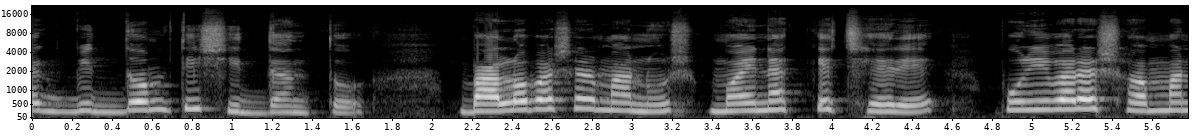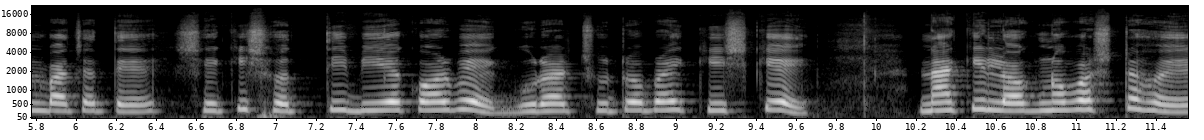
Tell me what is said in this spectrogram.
এক বিদ্যমতী সিদ্ধান্ত। ভালোবাসার মানুষ ময়নাককে ছেড়ে পরিবারের সম্মান বাঁচাতে সে কি সত্যি বিয়ে করবে? গুড়ার ছোট ভাই কিসকে? নাকি লগ্নভ্রষ্ট হয়ে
